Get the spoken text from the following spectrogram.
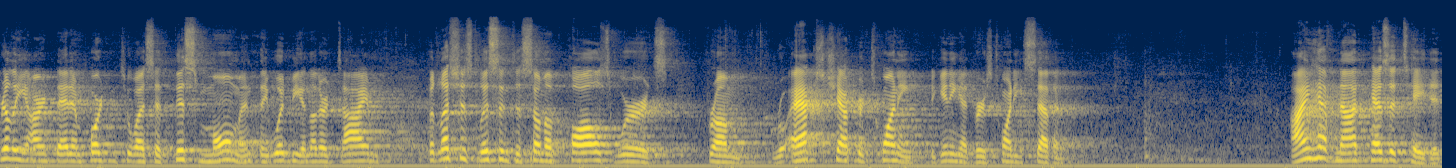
really aren't that important to us at this moment. They would be another time. But let's just listen to some of Paul's words from Acts chapter 20, beginning at verse 27. I have not hesitated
